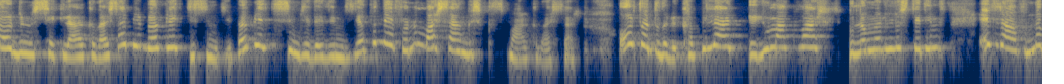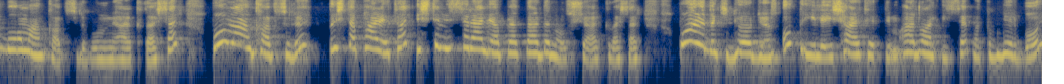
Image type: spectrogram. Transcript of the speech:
gördüğünüz şekilde arkadaşlar bir böbrek cisimci. Böbrek cisimci dediğimiz yapı nefronun başlangıç kısmı arkadaşlar. Ortada da bir kapiller e, yumak var. Glomerulus dediğimiz etrafında Bowman kapsülü bulunuyor arkadaşlar. Bowman kapsülü dışta parietal, işte visceral yapraklardan oluşuyor arkadaşlar. Bu aradaki gördüğünüz ok ile işaret ettiğim alan ise bakın bir boy,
